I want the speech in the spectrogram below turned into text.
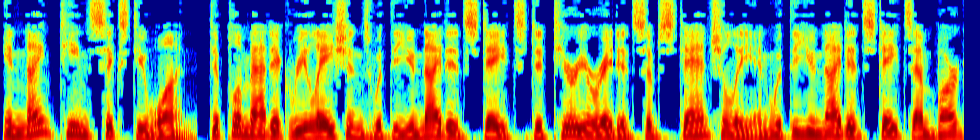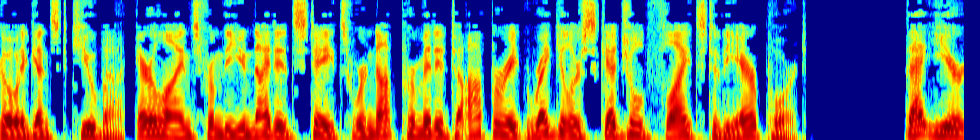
In 1961, diplomatic relations with the United States deteriorated substantially and with the United States embargo against Cuba, airlines from the United States were not permitted to operate regular scheduled flights to the airport. That year,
